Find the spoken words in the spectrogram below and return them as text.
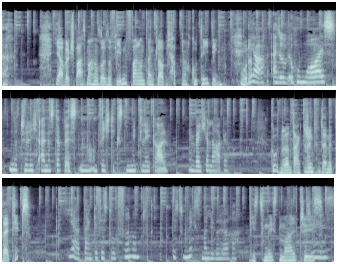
ja, weil Spaß machen soll es auf jeden Fall und dann glaube ich, hat man auch gute Ideen, oder? Ja, also Humor ist natürlich eines der besten und wichtigsten Mittel, egal in welcher Lage. Gut, na dann Dankeschön für deine drei Tipps. Ja, danke fürs Durchführen und bis zum nächsten Mal, liebe Hörer. Bis zum nächsten Mal. Tschüss. Tschüss.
